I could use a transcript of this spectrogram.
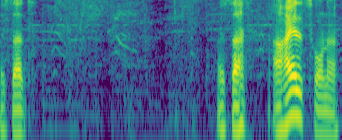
Was ist das? Was ist das? Ah, Heilzone.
